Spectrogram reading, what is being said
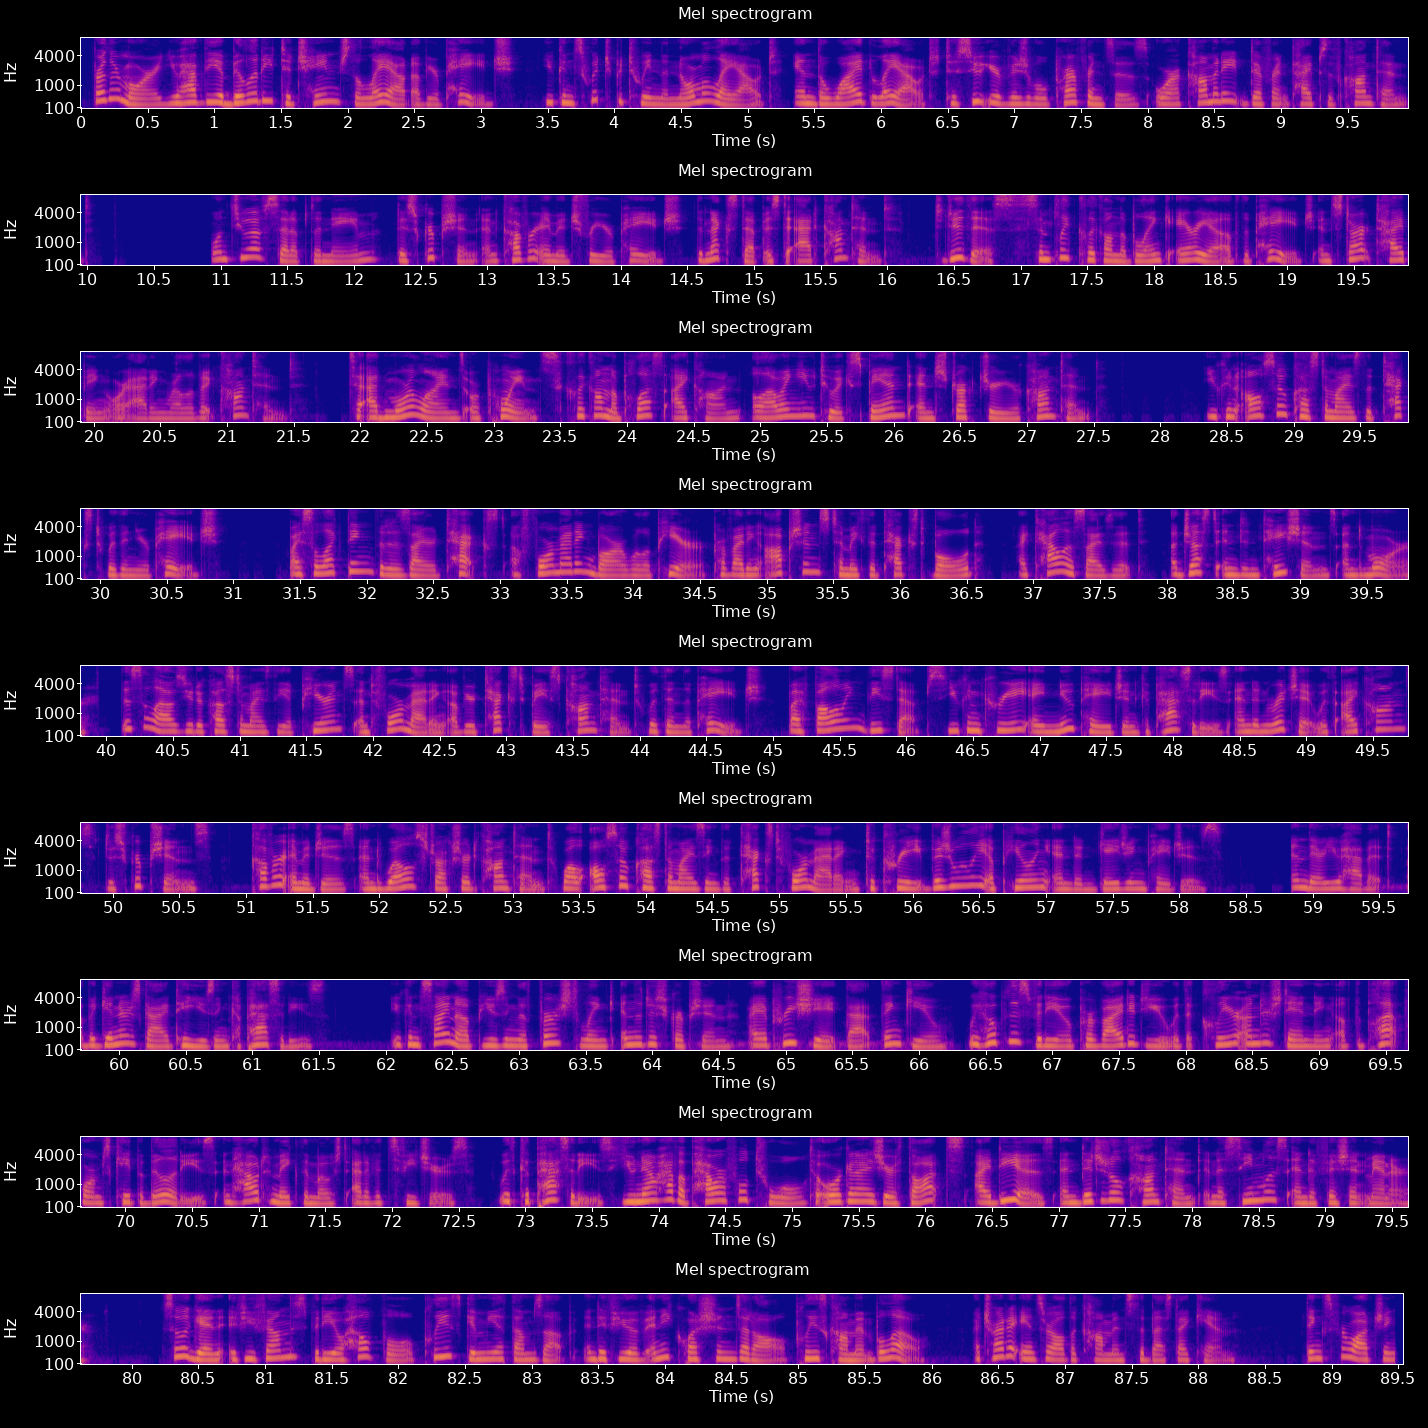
Furthermore, you have the ability to change the layout of your page. You can switch between the normal layout and the wide layout to suit your visual preferences or accommodate different types of content. Once you have set up the name, description, and cover image for your page, the next step is to add content. To do this, simply click on the blank area of the page and start typing or adding relevant content. To add more lines or points, click on the plus icon, allowing you to expand and structure your content. You can also customize the text within your page. By selecting the desired text, a formatting bar will appear, providing options to make the text bold, italicize it, adjust indentations, and more. This allows you to customize the appearance and formatting of your text-based content within the page. By following these steps, you can create a new page in Capacities and enrich it with icons, descriptions, cover images, and well-structured content while also customizing the text formatting to create visually appealing and engaging pages. And there you have it, a beginner's guide to using Capacities. You can sign up using the first link in the description. I appreciate that, thank you. We hope this video provided you with a clear understanding of the platform's capabilities and how to make the most out of its features. With Capacities, you now have a powerful tool to organize your thoughts, ideas, and digital content in a seamless and efficient manner. So again, if you found this video helpful, please give me a thumbs up, and if you have any questions at all, please comment below. I try to answer all the comments the best I can. Thanks for watching.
